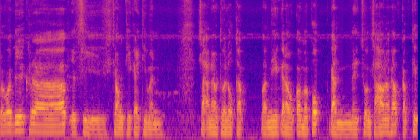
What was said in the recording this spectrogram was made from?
สวัสดีครับ FC ช่องที่ใครที่มันสาแนวทั่วโลกครับวันนี้เราก็มาพบกันในช่วงเช้านะครับ กับคลิป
